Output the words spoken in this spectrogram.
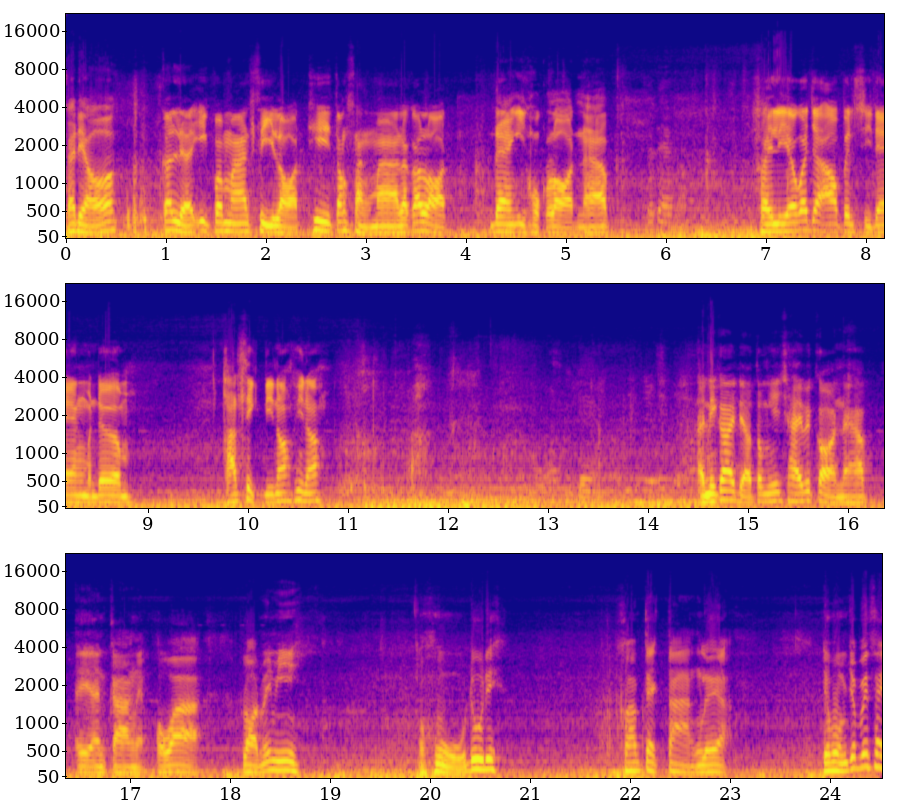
ก็เดี๋ยวก็เหลืออีกประมาณสี่หลอดที่ต้องสั่งมาแล้วก็หลอดแดงอีกหกหลอดนะครับจะแดงเหรอไฟเลี้ยวก็จะเอาเป็นสีแดงเหมือนเดิมคลาสสิกดีเนาะพี่เนาะแดงอันนี้ก็เดี๋ยวตรงนี้ใช้ไปก่อนนะครับไออันกลางเนี่ยเพราะว่าหลอดไม่มี โอ้โห ดูดิ ความแตกต่างเลยอะ่ะ เดี๋ยวผมจะไปใส่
